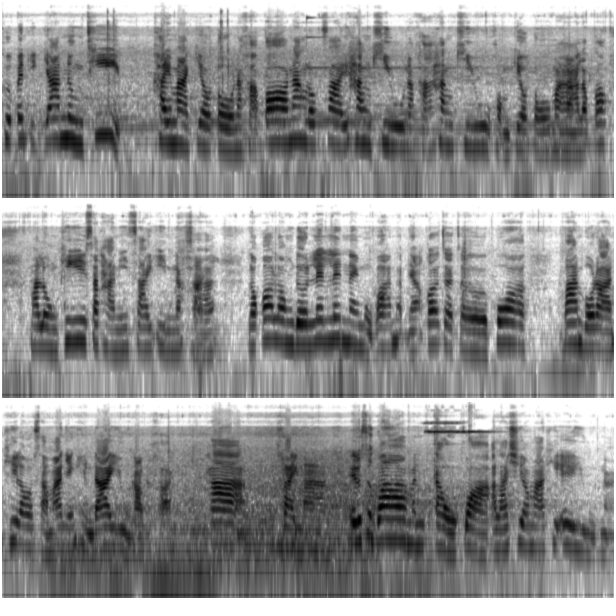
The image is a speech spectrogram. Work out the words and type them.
คือเป็นอีกย่านหนึ่งที่ใครมาเกียวโตนะคะ ก็นั่งรถไฟฮังคิวนะคะฮังคิวของเกียวโตมา ครับ แล้วก็ มาลงที่สถานีไซอินนะคะไซอินแล้วก็ลองเดินเล่นๆในหมู่บ้านแบบเนี้ยก็จะเจอพวกบ้านโบราณที่เราสามารถยังเห็นได้อยู่นะคะถ้าใครมาเอรู้สึกว่ามันเก่ากว่าอาราเชียมาที่เออยู่นะ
